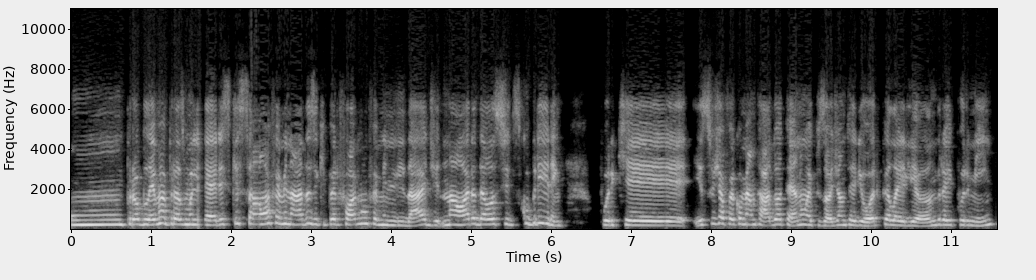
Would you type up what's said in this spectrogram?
um problema para as mulheres que são afeminadas e que performam feminilidade na hora delas se descobrirem, porque isso já foi comentado até num episódio anterior pela Eliandra e por mim,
